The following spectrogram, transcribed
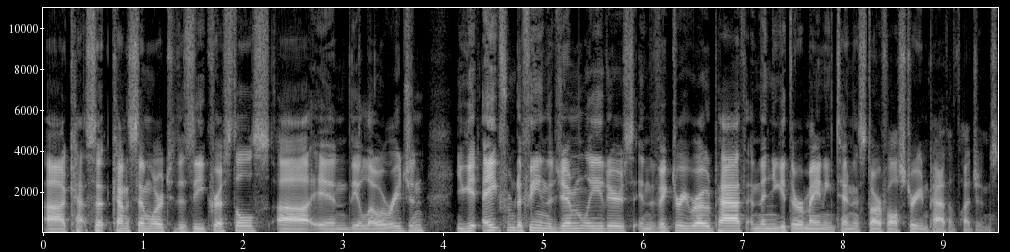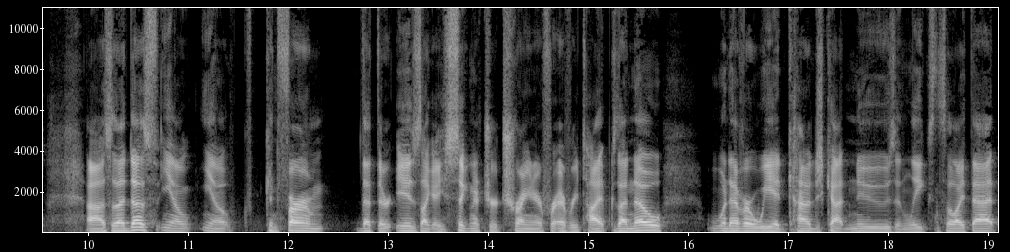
Uh, kind of similar to the Z crystals uh, in the Alola region. You get eight from defeating the gym leaders in the Victory Road path, and then you get the remaining 10 in Starfall Street and Path of Legends. Uh, so that does, you know, you know, confirm that there is like a signature trainer for every type. Because I know whenever we had kind of just got news and leaks and stuff like that,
